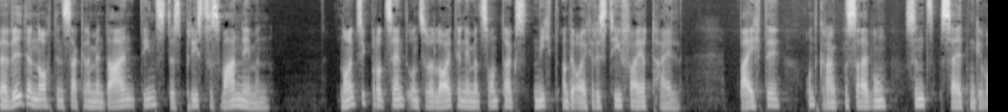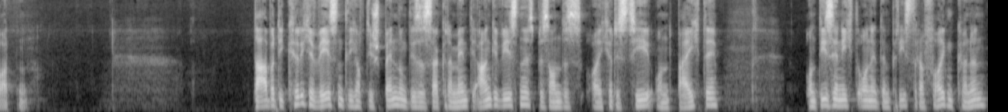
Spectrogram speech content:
Wer will denn noch den sakramentalen Dienst des Priesters wahrnehmen? 90 Prozent unserer Leute nehmen sonntags nicht an der Eucharistiefeier teil. Beichte und Krankensalbung sind selten geworden. Da aber die Kirche wesentlich auf die Spendung dieser Sakramente angewiesen ist, besonders Eucharistie und Beichte, und diese nicht ohne den Priester erfolgen können,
